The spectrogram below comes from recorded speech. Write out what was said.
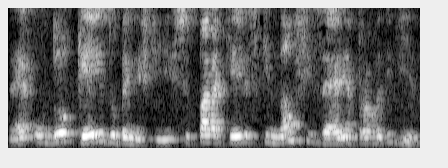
né, o bloqueio do benefício para aqueles que não fizerem a prova de vida.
